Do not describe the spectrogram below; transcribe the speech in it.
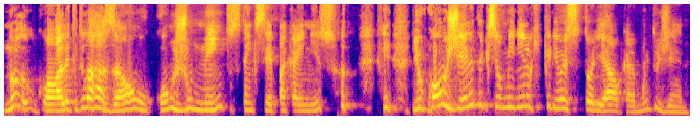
no, o Ale tem toda a razão, o quão jumentos tem que ser para cair nisso, e o quão gênio tem que ser o menino que criou esse tutorial, cara, muito gênio.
